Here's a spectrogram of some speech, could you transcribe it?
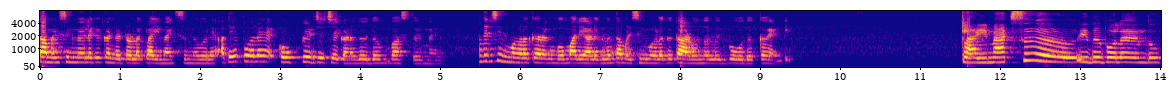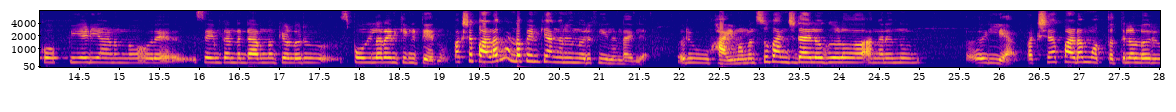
തമിഴ് സിനിമയിലൊക്കെ കണ്ടിട്ടുള്ള ക്ലൈമാക്സ് എന്ന പോലെ അതേപോലെ കോപ്പി അടിച്ച് വെച്ചേക്കാണ് ഗൗതം വാസ്തവമേനും അതിന് സിനിമകളൊക്കെ ഇറങ്ങുമ്പോൾ മലയാളികളും തമിഴ് സിനിമകളൊക്കെ കാണും എന്നുള്ള ഒരു ബോധമൊക്കെ വേണ്ടി. ക്ലൈമാക്സ് ഇതുപോലെ എന്തോ കോപ്പി അടിയാണെന്നോ ഒരു സെയിം കണ്ടന്റ് ആണെന്നൊക്കെ ഉള്ളൊരു സ്പോയിലർ എനിക്ക് കിട്ടിയായിരുന്നു. പക്ഷെ പടം കണ്ടപ്പോൾ എനിക്ക് അങ്ങനെയൊന്നും ഒരു ഫീൽ ഉണ്ടായില്ല. ഒരു ഹൈ മൊമെന്റ്സോ പഞ്ച് ഡയലോഗുകളോ അങ്ങനെയൊന്നും ഇല്ല. പക്ഷെ ആ പടം മൊത്തത്തിലുള്ള ഒരു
